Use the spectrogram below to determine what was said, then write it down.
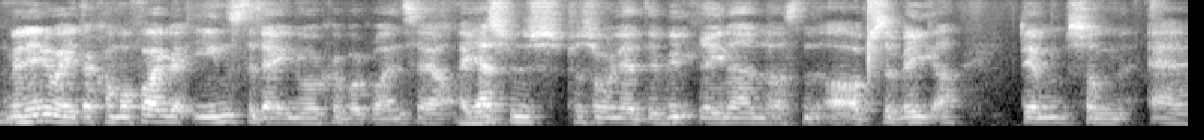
Men anyway, der kommer folk hver eneste dag nu og køber grøntsager, og jeg synes personligt, at det er vildt grineren at, sådan, at observere dem, som er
